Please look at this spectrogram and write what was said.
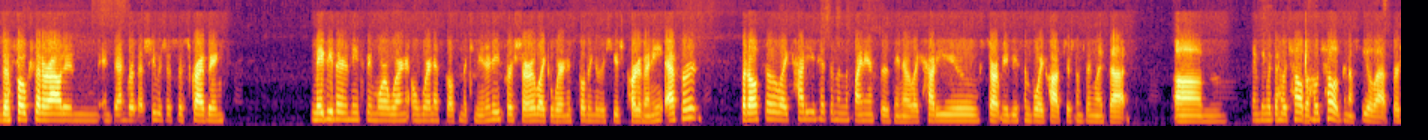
the folks that are out in, in Denver that she was just describing, maybe there needs to be more awareness, built in the community for sure. Like awareness building is a huge part of any effort, but also like how do you hit them in the finances? You know, like how do you start maybe some boycotts or something like that? Um, same thing with the hotel. The hotel is going to feel that for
